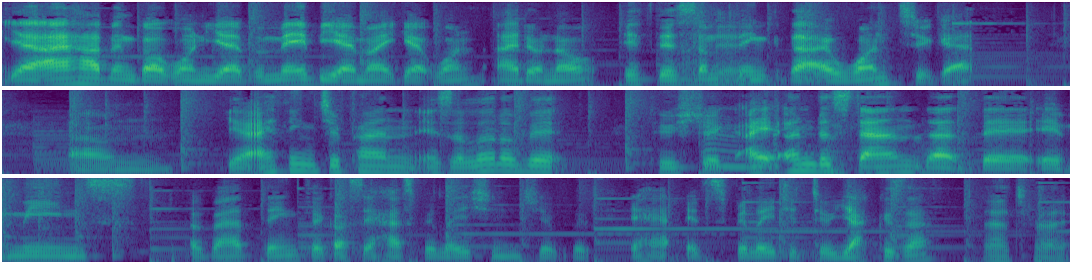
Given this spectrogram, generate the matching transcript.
yeah, I haven't got one yet, but maybe I might get one. I don't know if there's Okay. something that I want to get. Um, yeah, I think Japan is a little bit too strict. I understand that there, it means a bad thing because it has relationship with it ha- it's related to yakuza. That's right.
